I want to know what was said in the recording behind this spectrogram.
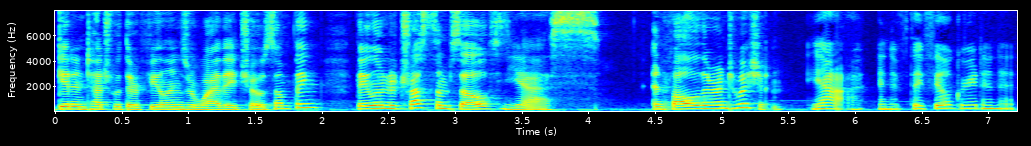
get in touch with their feelings or why they chose something, they learn to trust themselves Yes. and follow their intuition. Yeah. And if they feel great in it,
